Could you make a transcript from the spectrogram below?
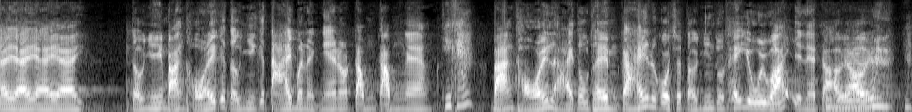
ê ê ê ê. Tự nhiên bạn thổi cái tự nhiên cái tai bên này nghe nó trong trong ngang. Thiệt hả bạn thổi lại tôi thêm cái nữa coi sao tự nhiên tôi thấy vui quá vậy nè trời ơi.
